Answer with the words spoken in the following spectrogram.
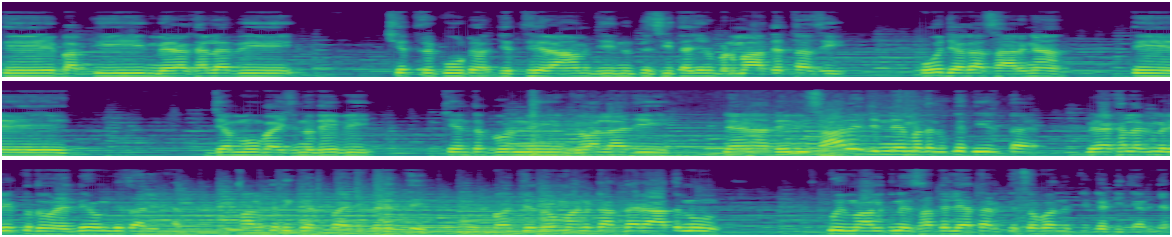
ਤੇ ਬਾਕੀ ਮੇਰਾ ਖਿਆਲ ਹੈ ਵੀ ਚਿੱਤਰਕੂਟ ਜਿੱਥੇ ਰਾਮ ਜੀ ਨੂੰ ਤੇ ਸੀਤਾ ਜੀ ਨੂੰ ਬਣਵਾ ਦਿੱਤਾ ਸੀ ਉਹ ਜਗ੍ਹਾ ਸਾਰੀਆਂ ਤੇ ਜੰਮੂ ਵੈਸ਼ਨੋ ਦੇਵੀ, ਚਿੰਤਪੁਰਨੀ, ਜਵਾਲਾ ਜੀ, ਨੈਣਾ ਦੇਵੀ, ਸਾਰੇ ਜਿੰਨੇ ਮਤਲਬ ਕਿ ਤੀਰਥ ਹੈ, ਮੇਰਾ ਖਿਆਲ ਹੈ ਵੀ ਮੇਰੇ ਇੱਕ ਦੋ ਰਹਿੰਦੇ ਹੋਣਗੇ ਸਾਰੇ ਮਾਲਕ ਦੀ ਕਿਰਪਾ ਹੈ ਮੇਰੇ ਤੇ। ਬਸ ਜਦੋਂ ਮਨ ਕਰਦਾ ਰਾਤ ਨੂੰ ਕੋਈ ਮਾਲਕ ਨੇ ਸੱਦ ਲਿਆ ਤੜਕੇ ਸਵੇਰ ਨੂੰ ਗੱਡੀ ਚੜ ਜਾ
